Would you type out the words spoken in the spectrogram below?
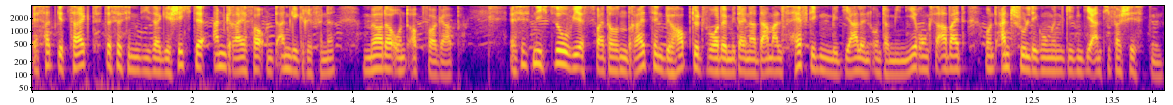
Es hat gezeigt, dass es in dieser Geschichte Angreifer und Angegriffene, Mörder und Opfer gab. Es ist nicht so, wie es 2013 behauptet wurde, mit einer damals heftigen medialen Unterminierungsarbeit und Anschuldigungen gegen die Antifaschisten.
